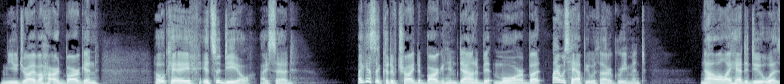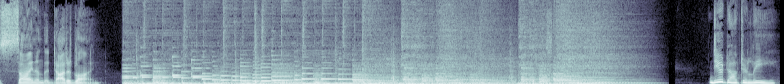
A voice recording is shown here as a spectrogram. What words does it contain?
You drive a hard bargain. Okay, it's a deal, I said. I guess I could have tried to bargain him down a bit more, but I was happy with our agreement. Now all I had to do was sign on the dotted line. Dear Dr. Lee,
